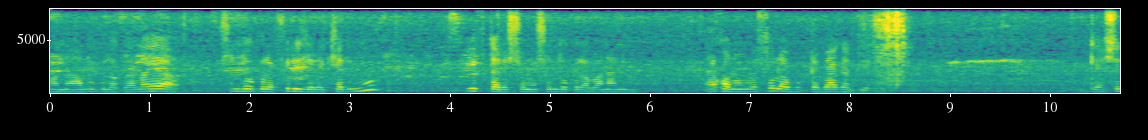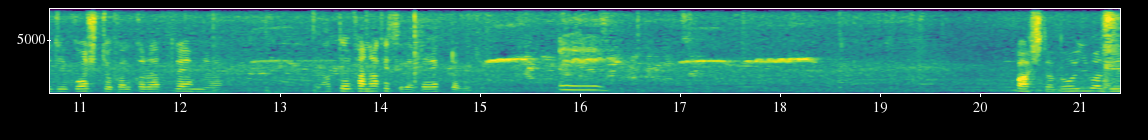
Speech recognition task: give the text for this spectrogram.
মানে আলুগুলো গালায়া সুন্দর করে ফ্রিজে রেখে দিব। ইফতারের সময় সুন্দর করে বানানি এখন আমরা ছোলা বুটটা বাগার দিয়ে দেবো গ্যাসে যে কষ্ট, কালকে রাত্রে আমরা রাতের খানা খেয়েছি, রাতে একটা বাজে। পাঁচটা, দশ বাজে।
